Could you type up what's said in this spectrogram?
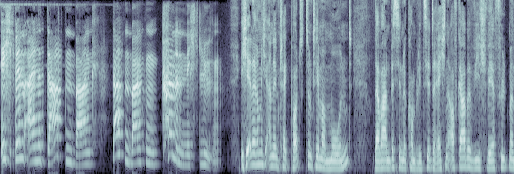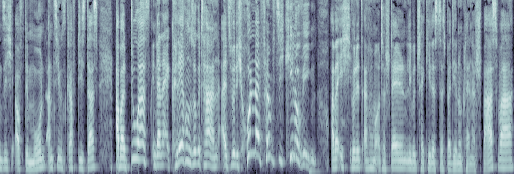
Ich bin eine Datenbank. Datenbanken können nicht lügen. Ich erinnere mich an den Checkpot zum Thema Mond. Da war ein bisschen eine komplizierte Rechenaufgabe. Wie schwer fühlt man sich auf dem Mond? Anziehungskraft, dies, das. Aber du hast in deiner Erklärung so getan, als würde ich 150 Kilo wiegen. Aber ich würde jetzt einfach mal unterstellen, liebe Jackie, dass das bei dir nur ein kleiner Spaß war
